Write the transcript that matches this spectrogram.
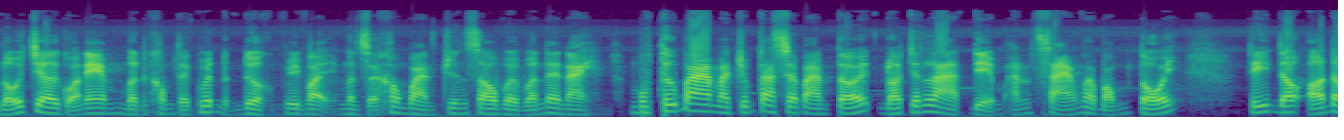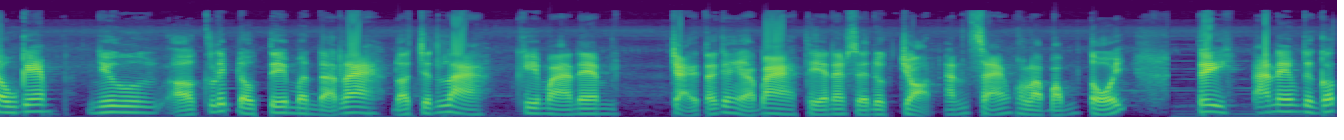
Lối chơi của anh em mình không thể quyết định được, vì vậy mình sẽ không bàn chuyên sâu về vấn đề này. Mục thứ ba mà chúng ta sẽ bàn tới, đó chính là điểm ánh sáng và bóng tối thì ở đầu game, như ở clip đầu tiên mình đã ra, đó chính là khi mà anh em chạy tới cái ngã ba thì anh em sẽ được chọn ánh sáng hoặc là bóng tối. Thì anh em đừng có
